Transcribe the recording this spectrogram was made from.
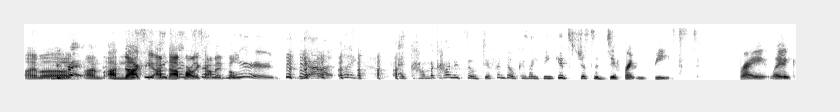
I'm uh, right. I'm I'm not See, I'm like, not part of the so common weird. yeah, like at Comic Con, it's so different though, because I think it's just a different beast, right? Like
